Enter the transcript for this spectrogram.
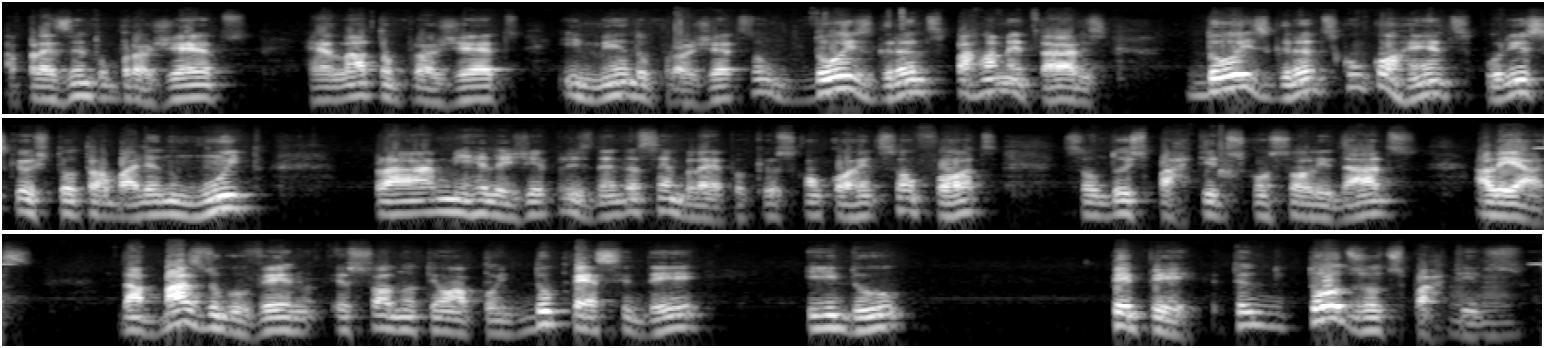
apresentam projetos, relatam projetos, emendam projetos. São dois grandes parlamentares, dois grandes concorrentes. Por isso que eu estou trabalhando muito para me reeleger presidente da Assembleia, porque os concorrentes são fortes, são dois partidos consolidados. Aliás, da base do governo, eu só não tenho o apoio do PSD e do PP, eu tenho de todos os outros partidos. Uhum.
